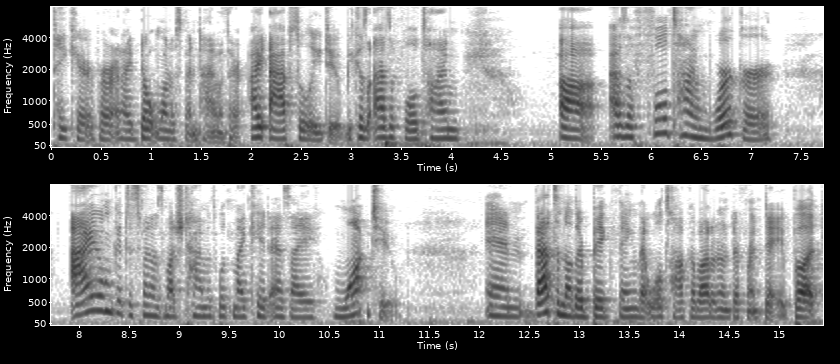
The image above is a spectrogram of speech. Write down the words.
take care of her and I don't want to spend time with her. I absolutely do because as a full-time uh, as a full-time worker, I don't get to spend as much time with my kid as I want to. And that's another big thing that we'll talk about in a different day, but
